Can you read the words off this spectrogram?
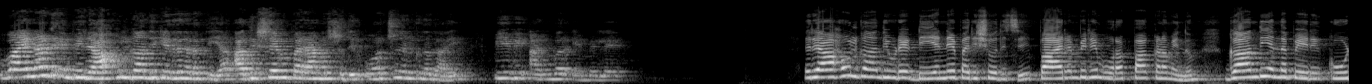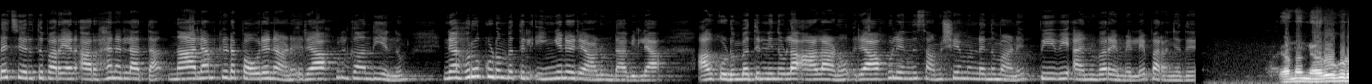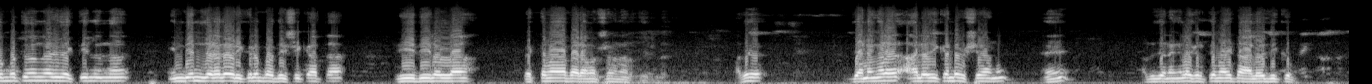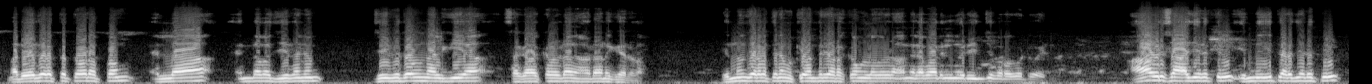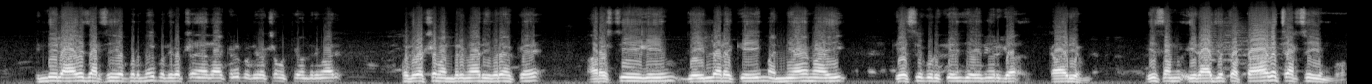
Wayanad M P Rahul ഗാന്ധിക്കെതിരെ നടത്തിയ അധിക്ഷേപ പരാമർശത്തിൽ ഉറച്ചു നിൽക്കുന്നതായി P V Anvar M L A. Rahul ഗാന്ധിയുടെ ഡി എൻ എ പരിശോധിച്ച് പാരമ്പര്യം ഉറപ്പാക്കണമെന്നും ഗാന്ധി എന്ന പേര് കൂടെ ചേർത്ത് പറയാൻ അർഹനല്ലാത്ത നാലാം കിട പൗരനാണ് രാഹുൽ ഗാന്ധിയെന്നും നെഹ്റു കുടുംബത്തിൽ ഇങ്ങനൊരാളുണ്ടാവില്ല. ആ കുടുംബത്തിൽ നിന്നുള്ള ആളാണോ രാഹുൽ എന്ന് സംശയമുണ്ടെന്നുമാണ് P V Anvar M L A പറഞ്ഞത്. കാരണം നെഹ്റു കുടുംബത്തിൽ നിന്നൊരു വ്യക്തിയിൽ നിന്ന് ഇന്ത്യൻ ജനത ഒരിക്കലും പ്രതീക്ഷിക്കാത്ത രീതിയിലുള്ള വ്യക്തമായ പരാമർശനം നടത്തിയിട്ടുണ്ട് അത് ജനങ്ങൾ ആലോചിക്കേണ്ട വിഷയമാണ്. അത് ജനങ്ങളെ കൃത്യമായിട്ട് ആലോചിക്കും. മതേതരത്വത്തോടൊപ്പം എല്ലാ എന്താ ജീവനും ജീവിതവും നൽകിയ സഖാക്കളുടെ നാടാണ് കേരളം. ഇന്നും കേരളത്തിന് മുഖ്യമന്ത്രി അടക്കമുള്ളവർ ആ നിലപാടിൽ നിന്ന് ഒരു ഇഞ്ച് പുറകോട്ട് പോയിട്ടില്ല. ആ ഒരു സാഹചര്യത്തിൽ ഇന്ന് ഈ തെരഞ്ഞെടുപ്പിൽ ഇന്ത്യയിൽ ആകെ ചർച്ച ചെയ്യപ്പെടുന്നത് പ്രതിപക്ഷ നേതാക്കൾ പ്രതിപക്ഷ മുഖ്യമന്ത്രിമാർ പ്രതിപക്ഷ മന്ത്രിമാർ ഇവരൊക്കെ അറസ്റ്റ് ചെയ്യുകയും ജയിലിലടയ്ക്കുകയും അന്യായമായി കേസിൽ കൊടുക്കുകയും ചെയ്യുന്ന ഒരു കാര്യം ഈ സം ഈ രാജ്യത്തൊട്ടാകെ ചർച്ച ചെയ്യുമ്പോൾ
